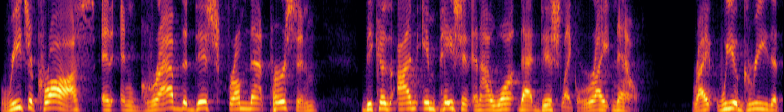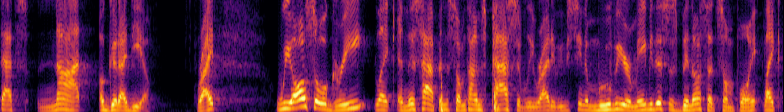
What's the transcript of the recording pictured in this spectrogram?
reach across and, and grab the dish from that person because I'm impatient and I want that dish like right now, right? We agree that that's not a good idea, right? we also agree, like, and this happens sometimes passively, right? If you've seen a movie or maybe this has been us at some point, like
